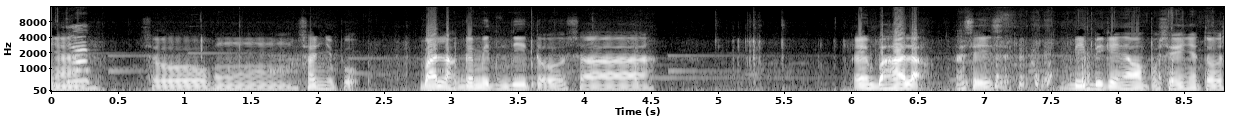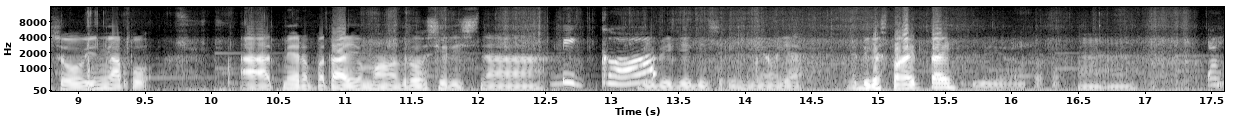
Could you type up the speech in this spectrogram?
Yan. So, kung saan nyo po balak gamitin dito o sa kayong bahala kasi bibigay naman po sa inyo to. So, yun nga po. At meron pa tayong mga groceries na bibigay din sa inyo. Yan. Nabigas pa kayo tay. Meron pa po. mm Ay,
